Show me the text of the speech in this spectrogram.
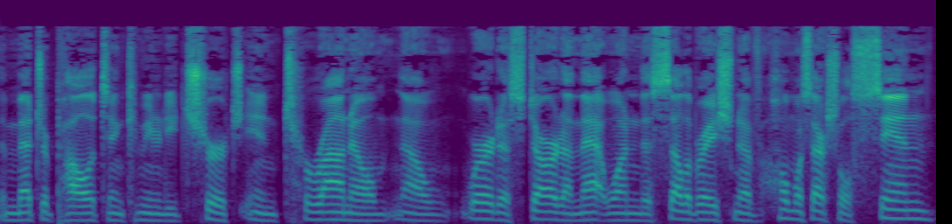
the Metropolitan Community Church in Toronto. Now, where to start on that one? The celebration of homosexual sin,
